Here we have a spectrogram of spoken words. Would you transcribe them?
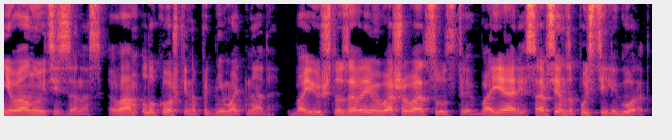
не волнуйтесь за нас. Вам Лукошкина поднимать надо. Боюсь, что за время вашего отсутствия бояре совсем запустили город.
